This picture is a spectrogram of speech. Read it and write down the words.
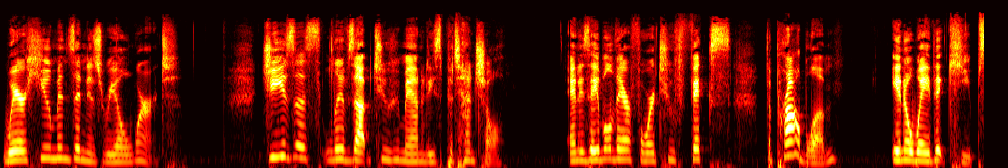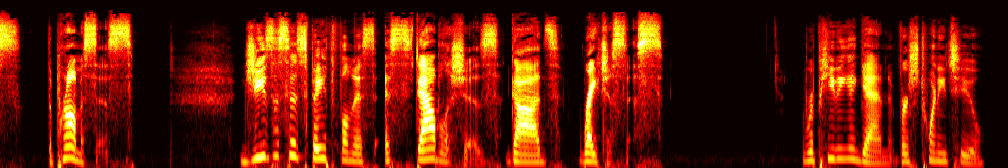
where humans in Israel weren't. Jesus lives up to humanity's potential and is able, therefore, to fix the problem in a way that keeps the promises. Jesus' faithfulness establishes God's righteousness. Repeating again, verse 22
